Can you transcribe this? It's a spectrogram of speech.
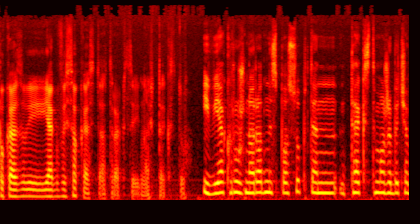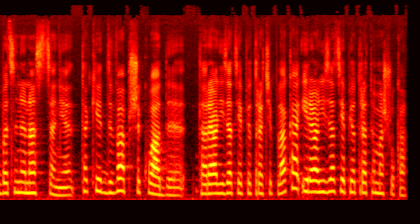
pokazuje jak wysoka jest atrakcyjność tekstu. I w jak różnorodny sposób ten tekst może być obecny na scenie. Takie dwa przykłady. Ta realizacja Piotra Cieplaka i realizacja Piotra Tomaszuka.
